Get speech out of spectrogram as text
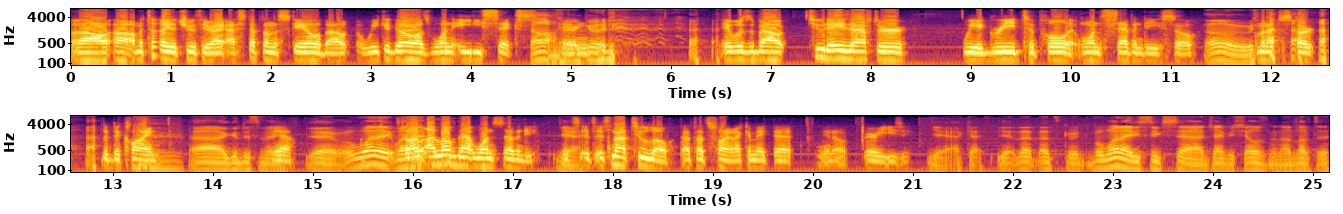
uh, I'm gonna tell you the truth here. I, I stepped on the scale about a week ago. I was 186. Oh, very good. It was about two days after we agreed to pull at 170. So oh, I'm gonna have to start the decline. Ah, goodness me. Yeah. yeah. Well, what a, what But I, I love that 170. It's, Yeah. it's it's not too low. That that's fine. I can make that you know very easy. Yeah, okay. Yeah, that, that's good. But 186, uh, Jamie Sheldon, I'd love to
